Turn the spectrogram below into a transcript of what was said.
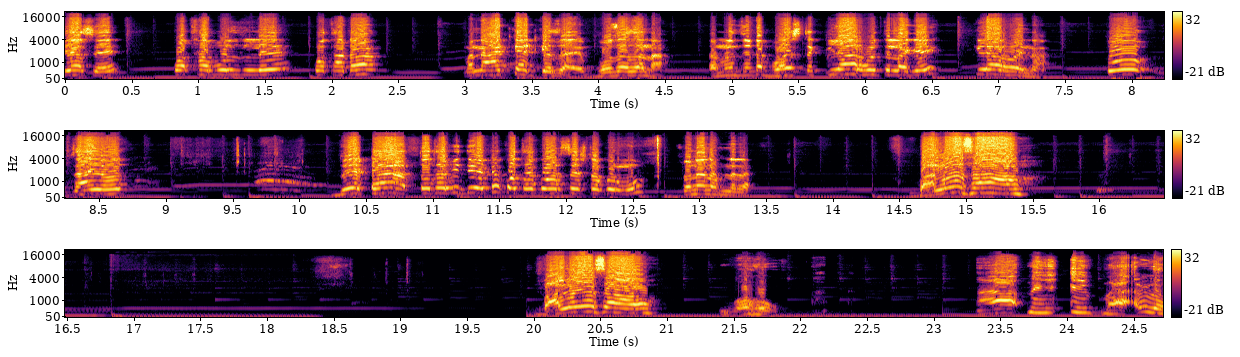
যে আছে, কথা বললে কথাটা মানে আটকে আটকে যায়, বোঝা যায় না। তার মানে যেটা ভয়েসটা ক্লিয়ার হতে লাগে ক্লিয়ার হয় না। তো যাই হোক দু একটা তথাপি দু একটা কথা করার চেষ্টা করব শোনেন আপনারা। ভালো আছাও? ভালো বহু। আমি ভালো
